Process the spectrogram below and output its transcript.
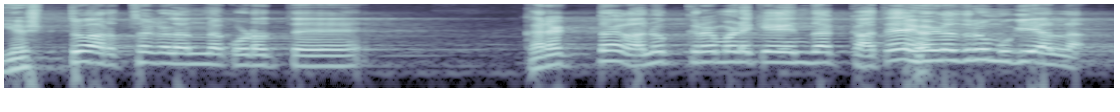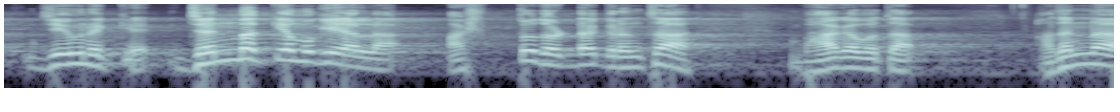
ಎಷ್ಟು ಅರ್ಥಗಳನ್ನು ಕೊಡುತ್ತೆ? ಕರೆಕ್ಟಾಗಿ ಅನುಕ್ರಮಣಿಕೆಯಿಂದ ಕತೆ ಹೇಳಿದ್ರೂ ಮುಗಿಯಲ್ಲ, ಜೀವನಕ್ಕೆ, ಜನ್ಮಕ್ಕೆ ಮುಗಿಯಲ್ಲ. ಅಷ್ಟು ದೊಡ್ಡ ಗ್ರಂಥ ಭಾಗವತ. ಅದನ್ನು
